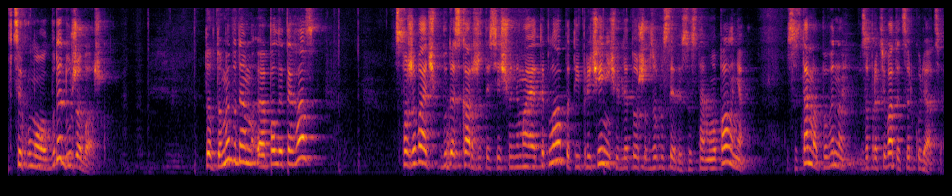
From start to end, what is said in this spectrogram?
в- цих умовах буде дуже важко. Тобто ми будемо е, палити газ, споживач буде скаржитися, що немає тепла по тій причині, що для того, щоб запустити систему опалення, система повинна запрацювати циркуляція.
